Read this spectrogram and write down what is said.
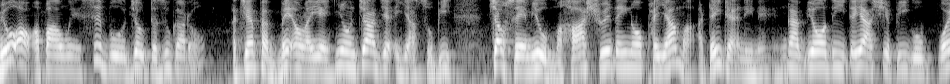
မျိုးအောင်အပါအဝင်စစ်ဗိုလ်ချုပ်တစုကတော့အကြမ်းဖက်မင်းအောင်လှိုင်ရဲ့ညွှန်ကြားချက်အရာဆိုပြီးကြောက်စဲမျိုးမဟာရွှေသိန်းတော်ဖျားမှာအတိတ်တန်အနေနဲ့ငါပြောသည်108ပြီးကိုပွဲ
